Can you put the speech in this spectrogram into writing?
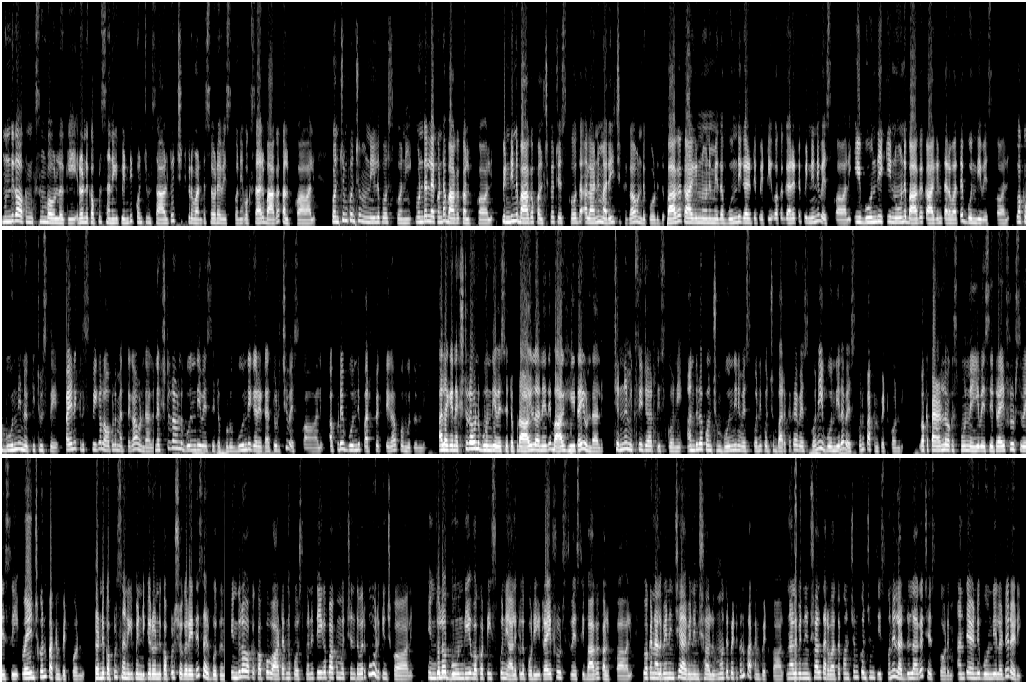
ముందుగా ఒక మిక్సింగ్ బౌల్‌లోకి రెండు కప్పులు శనగపిండి, కొంచెం సాల్ట్, చిటికెడు వంట సోడా వేసుకొని ఒకసారి బాగా కలుపుకోవాలి. కొంచెం కొంచెం నీళ్ళు పోసుకొని ఉండలు లేకుండా బాగా కలుపుకోవాలి. పిండిని బాగా పలుచగా చేసుకోవద్దు. అలానే మరీ చిక్కగా ఉండకూడదు. బాగా కాగిన నూనె మీద బూందీ గరిటె పెట్టి ఒక గరిటె పిండిని వేసుకోవాలి. ఈ బూందీకి నూనె బాగా కాగిన తర్వాతే బూందీ వేసుకోవాలి. ఒక బూందీ నొక్కి చూస్తే పైన క్రిస్పీగా లోపల మెత్తగా ఉండాలి. నెక్స్ట్ రౌండ్ బూందీ వేసేటప్పుడు బూందీ గరిట తుడిచి వేసుకోవాలి. అప్పుడే బూందీ పర్ఫెక్ట్గా పొంగుతుంది. అలాగే నెక్స్ట్ రౌండ్ బూందీ వేసేటప్పుడు ఆయిల్ అనేది బాగా హీట్ అయి ఉండాలి. చిన్న మిక్సీ జార్ తీసుకొని అందులో కొంచెం బూందీని వేసుకొని కొంచెం బరకగా వేసుకొని ఈ బూందీలో వేసుకొని పక్కన పెట్టుకోండి. ఒక పాన్లో ఒక స్పూన్ నెయ్యి వేసి డ్రై ఫ్రూట్స్ వేసి వేయించుకొని పక్కన పెట్టుకోండి. రెండు కప్పులు శనగపిండికి రెండు కప్పులు షుగర్ అయితే సరిపోతుంది. ఇందులో ఒక కప్పు వాటర్ని పోసుకొని తీగపాకం వచ్చేంత వరకు ఉడికించుకోవాలి. ఇందులో బూందీ, ఒక టీ స్పూన్ యాలకుల పొడి, డ్రై ఫ్రూట్స్ వేసి బాగా కలుపుకోవాలి. ఒక 40-50 నిమిషాలు మూత పెట్టుకొని పక్కన పెట్టుకోవాలి. 40 నిమిషాల తర్వాత కొంచెం కొంచెం తీసుకొని లడ్డూలాగా చేసుకోవడం అంతే అండి బూందీ లడ్డు రెడీ.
